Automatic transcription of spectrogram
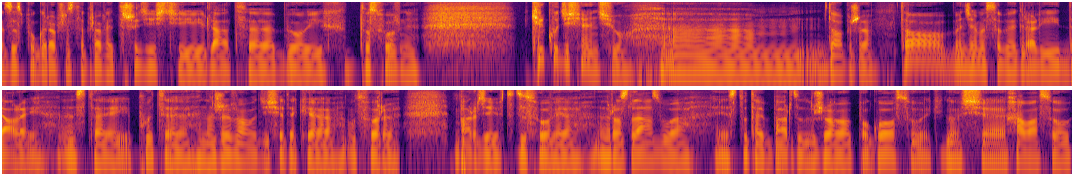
zespół grał przez te prawie 30 lat, było ich dosłownie kilkudziesięciu. Dobrze, to będziemy sobie grali dalej z tej płyty na żywo. Dzisiaj takie utwory bardziej w cudzysłowie rozlazłe. Jest tutaj bardzo dużo pogłosu, jakiegoś e, hałasu,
